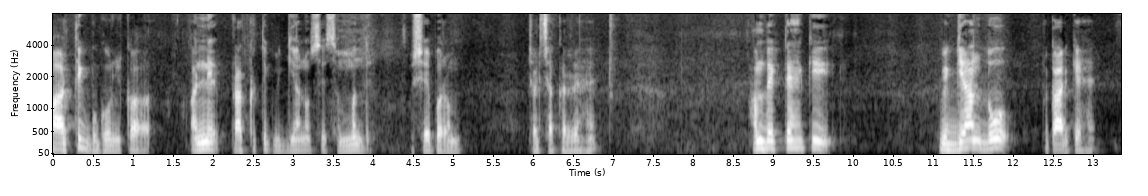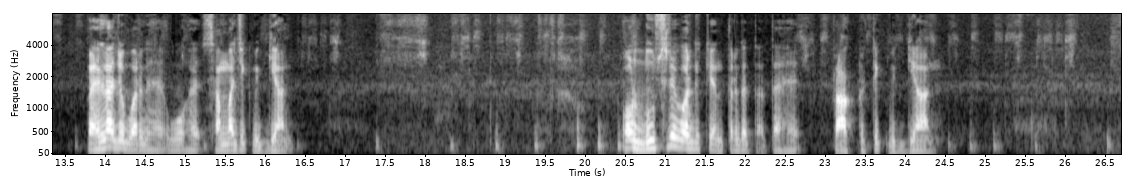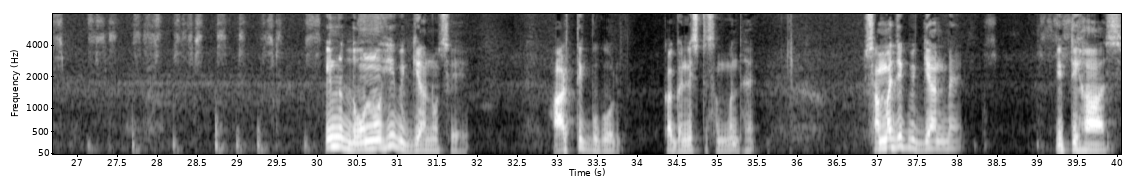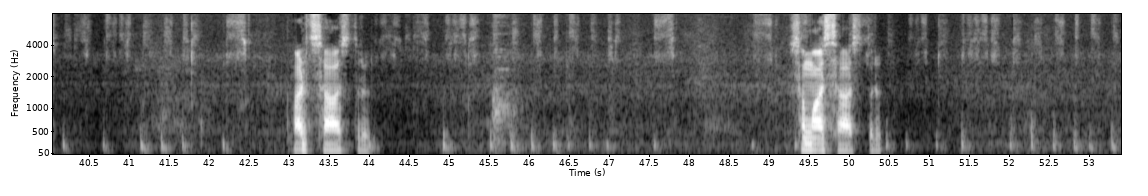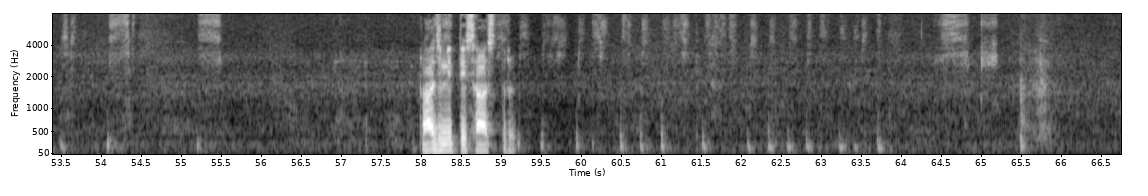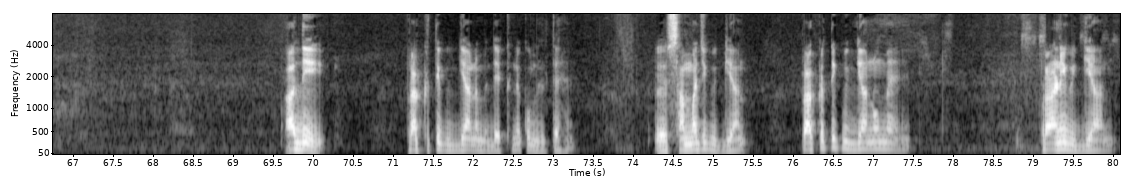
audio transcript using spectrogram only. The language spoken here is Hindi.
आर्थिक भूगोल का अन्य प्राकृतिक विज्ञानों से संबंध विषय पर हम चर्चा कर रहे हैं। हम देखते हैं कि विज्ञान दो प्रकार के हैं। पहला जो वर्ग है, वो है सामाजिक विज्ञान। और दूसरे वर्ग के अंतर्गत आता है प्राकृतिक विज्ञान। इन दोनों ही विज्ञानों से आर्थिक भूगोल का घनिष्ठ संबंध है। सामाजिक विज्ञान में इतिहास, अर्थशास्त्र, समाजशास्त्र राजनीति शास्त्र आदि प्राकृतिक विज्ञान हमें देखने को मिलते हैं। सामाजिक विज्ञान। प्राकृतिक विज्ञानों में प्राणी विज्ञान।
